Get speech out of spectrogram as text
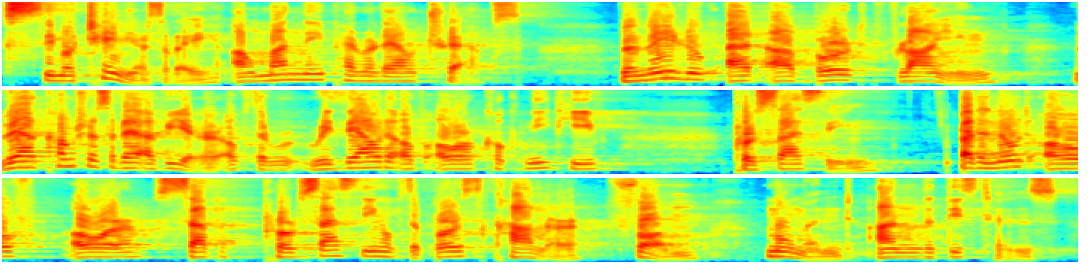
simultaneously on many parallel tracks. When we look at a bird flying, we are consciously aware of the result of our cognitive processing, but not of our sub-processing of the bird's color, form, movement, and distance.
